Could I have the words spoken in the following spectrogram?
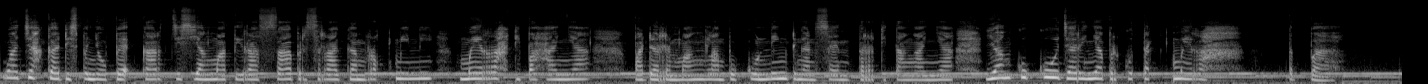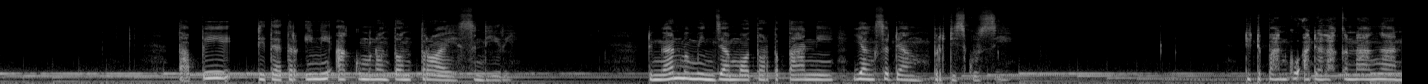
Wajah gadis penyobek karcis yang mati rasa berseragam rok mini merah di pahanya pada remang lampu kuning dengan senter di tangannya yang kuku jarinya berkutek merah tebal. Tapi di teater ini aku menonton Troy sendiri. Dengan meminjam motor petani yang sedang berdiskusi. Di depanku adalah kenangan.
